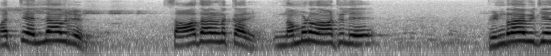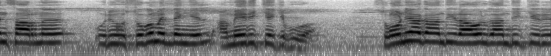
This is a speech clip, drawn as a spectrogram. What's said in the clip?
മറ്റെല്ലാവരും സാധാരണക്കാർ നമ്മുടെ നാട്ടിൽ പിണറായി വിജയൻ സാറിന് ഒരു സുഖമില്ലെങ്കിൽ അമേരിക്കയ്ക്ക് പോവുക. സോണിയാഗാന്ധി രാഹുൽ ഗാന്ധിക്ക് ഒരു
